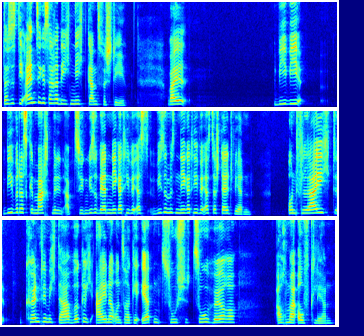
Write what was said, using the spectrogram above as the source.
Das ist die einzige Sache, die ich nicht ganz verstehe. Weil, wie, wie, wie wird das gemacht mit den Abzügen? Wieso werden negative erst, wieso müssen negative erst erstellt werden? Und vielleicht könnte mich da wirklich einer unserer geehrten Zusch Zuhörer auch mal aufklären.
